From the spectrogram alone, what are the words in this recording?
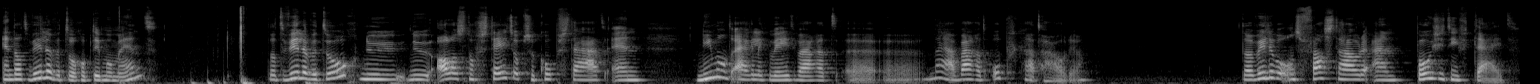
En dat willen we toch op dit moment? Dat willen we toch, nu, nu alles nog steeds op zijn kop staat en niemand eigenlijk weet waar het, uh, uh, nou ja, waar het op gaat houden. Dan willen we ons vasthouden aan positiviteit.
